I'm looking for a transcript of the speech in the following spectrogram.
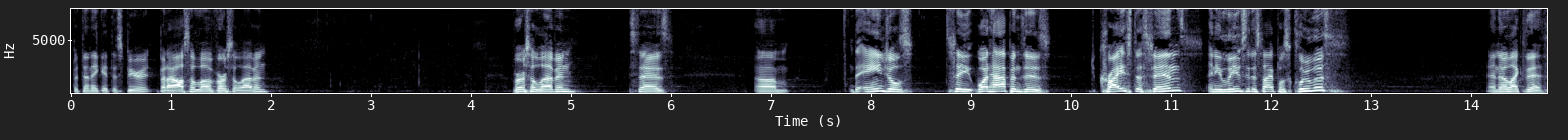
but then they get the Spirit. But I also love verse 11 Verse 11 says, um, the angels, see, what happens is Christ ascends and he leaves the disciples clueless, and they're like this.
